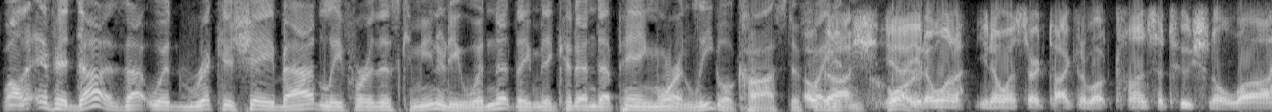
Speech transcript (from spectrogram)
Well, if it does, that would ricochet badly for this community, wouldn't it? They, they could end up paying more in legal costs to oh, fight gosh. it in court. Yeah, you don't want to you don't want to start talking about constitutional law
